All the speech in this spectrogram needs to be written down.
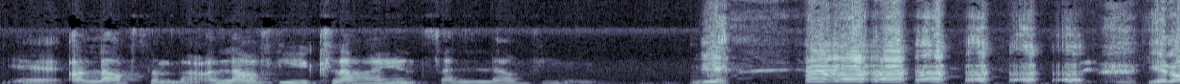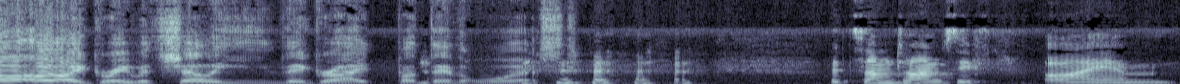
yeah, I love them though. I love you, clients. I love you. Yeah. you know, I, I agree with Shelley. They're great, but they're the worst. But sometimes, if I am,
